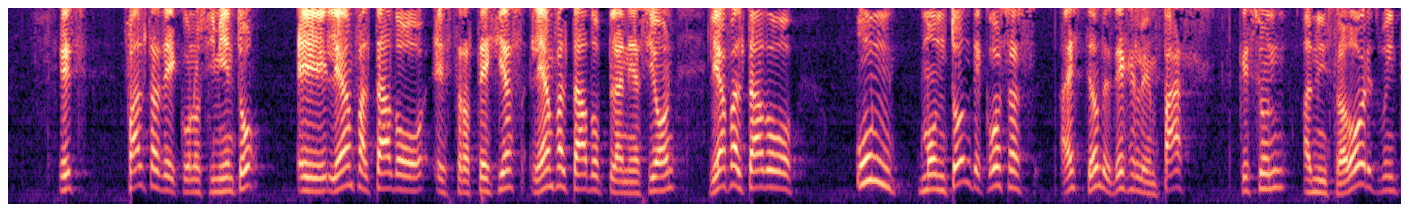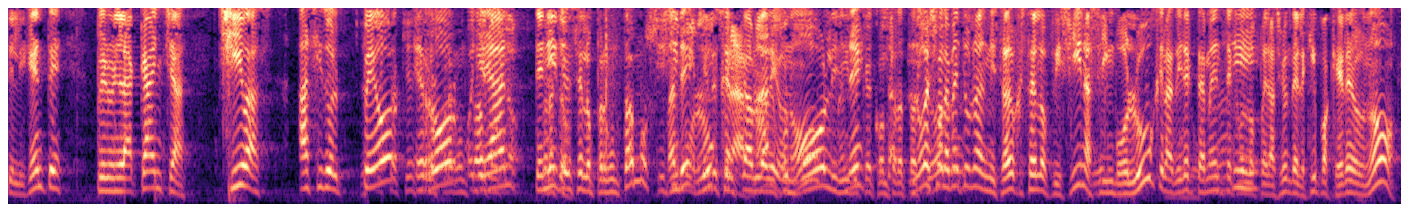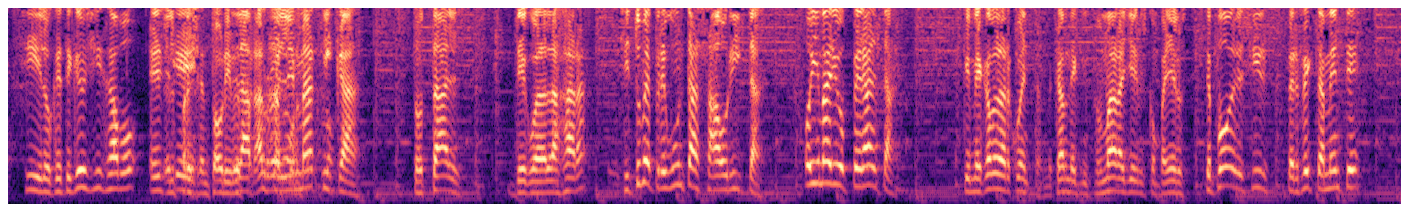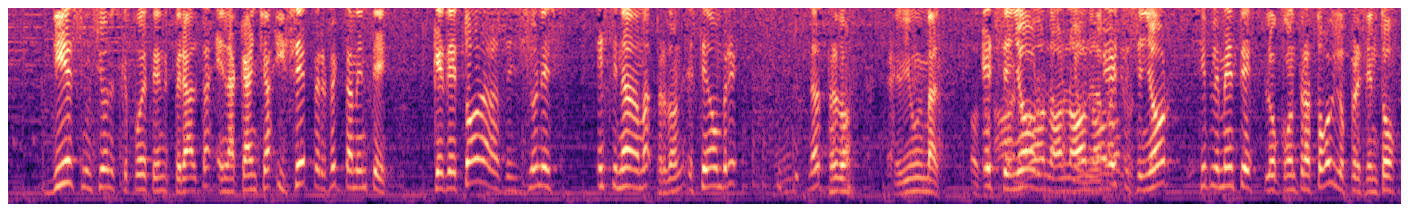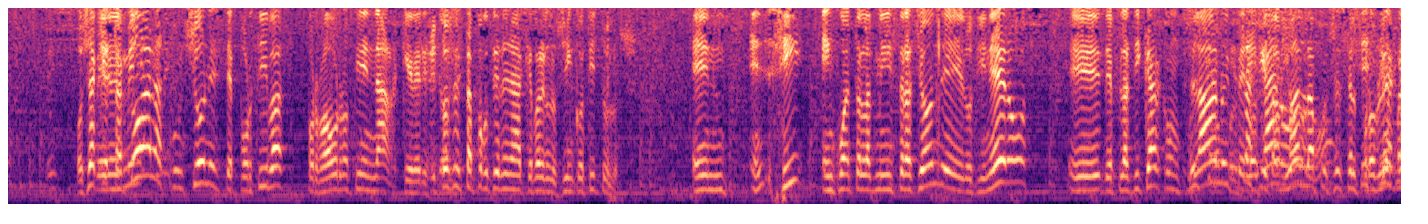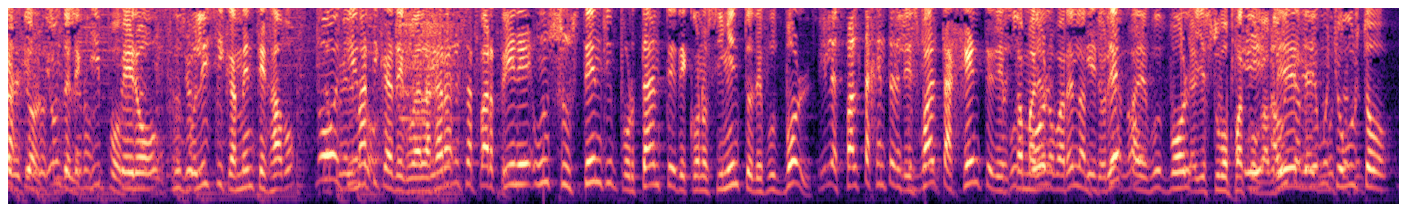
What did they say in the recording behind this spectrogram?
es falta de conocimiento, eh, le han faltado estrategias, le han faltado planeación, le ha faltado un montón de cosas. A este hombre, déjelo en paz, que es un administrador, es muy inteligente, pero en la cancha, Chivas ha sido el ¿A peor error que han ¿Pero ¿A tenido. quién se lo preguntamos? Sí, se ¿Quién es el que involucra, habla de fútbol y de contratación? No es solamente un administrador que está en la oficina, se involucra directamente con la operación del equipo a querer o no. Sí, lo que te quiero decir, Javo, es que la problemática total de Guadalajara, si tú me preguntas ahorita, oye Mario Peralta, que me acabo de dar cuenta, me acaban de informar ayer mis compañeros, te puedo decir perfectamente 10 funciones que puede tener Peralta en la cancha y sé perfectamente que de todas las decisiones, este nada más, perdón, este hombre, no, perdón, me vi muy mal. Este señor, no, no, no, este señor simplemente lo contrató y lo presentó. O sea que Pero en también. todas las funciones deportivas, por favor, no tienen nada que ver. este Entonces tampoco tiene nada que ver en los cinco títulos. En, en- sí, en cuanto a la administración de los dineros, eh, de platicar con fulano y pues, perejano. está mala, pues, es el Sí, problema una de del del equipo. Pero futbolísticamente, Javo, No, la entiendo. problemática de Guadalajara Entiendo esa parte. tiene un sustento importante de conocimiento de fútbol. Y les falta gente de Les fútbol. falta gente de Pues está fútbol Mariano Varela, en que teoría, sepa ¿no? de fútbol. Y ahí estuvo Paco Eh, Gabriel, Ahorita me dio mucho gusto.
